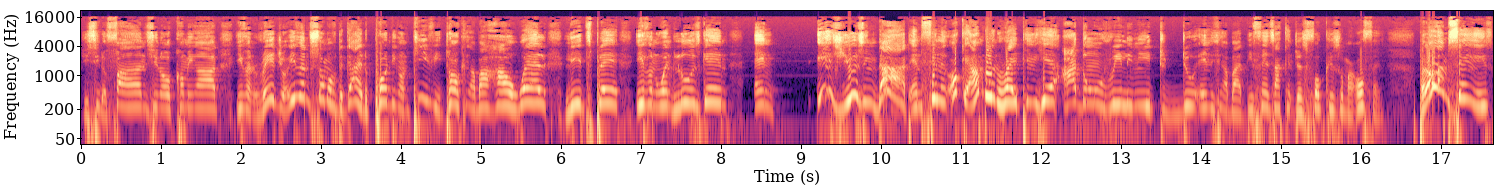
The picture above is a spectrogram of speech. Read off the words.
you see the fans, you know, coming out, even radio, even some of the guy, the pundit on TV talking about how well Leeds play, even when lose game, and he's using that and feeling okay i'm doing the right thing here. I don't really need to do anything about defense. I can just focus on my offense. But all i'm saying is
